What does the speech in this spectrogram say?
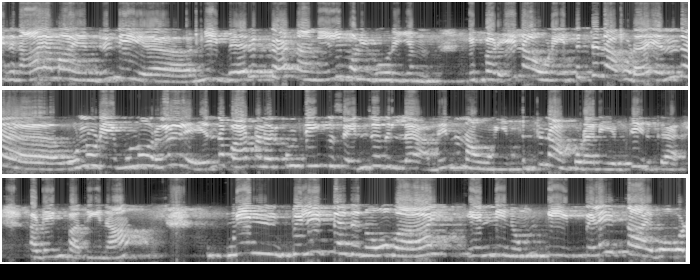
இது நியாயமா என்று நீ நீ வெறுக்க நான் நீதிமொழி கூறியும். இப்படி நான் உன்னை திட்டுனா கூட எந்த உன்னுடைய முன்னோர்கள் எந்த பார்ப்பனருக்கும் தீங்கு செஞ்சதில்லை. அப்படின்னு நான் உன்னை திட்டுனா கூட நீ எப்படி இருக்க அப்படின்னு பாத்தீங்கன்னா நின் பிழைத்தது நோவாய் எண்ணினும் நீ பிழைத்தாய் போல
